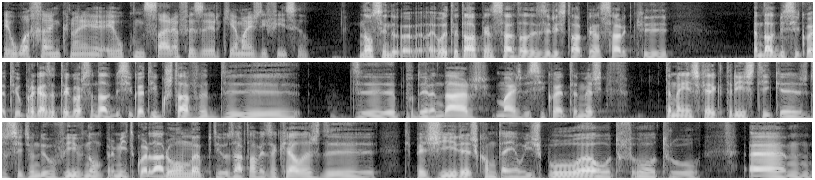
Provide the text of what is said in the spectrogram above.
é o arranque, não é? É o começar a fazer que é mais difícil. Não, sem dú- eu até estava a pensar, estava a dizer isto, estava a pensar que andar de bicicleta, eu por acaso até gosto de andar de bicicleta e gostava de, de poder andar mais de bicicleta, mas também as características do sítio onde eu vivo não me permite guardar uma, podia usar talvez aquelas de tipo as giras, como tem em Lisboa, ou outro, outro, ahm,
